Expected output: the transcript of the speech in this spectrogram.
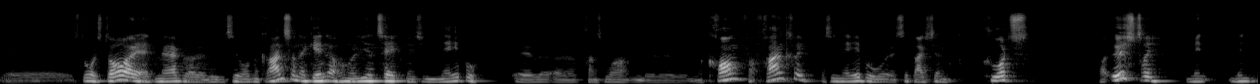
øh stor historie, at Merkel ville til at åbne grænserne igen, og hun har lige har talt med sin nabo, øh, François Macron fra Frankrig, og sin nabo, Sebastian Kurz fra Østrig, men, men,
